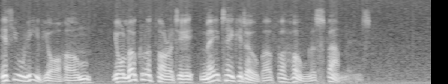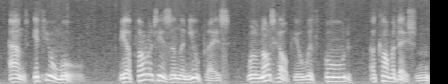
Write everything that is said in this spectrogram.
If you leave your home, your local authority may take it over for homeless families. And if you move, the authorities in the new place will not help you with food, accommodation,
